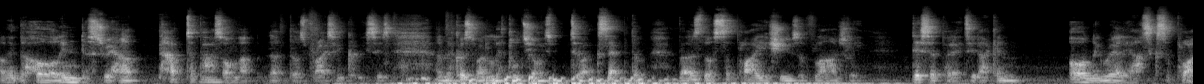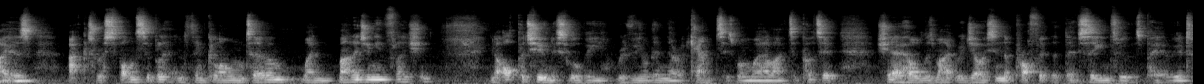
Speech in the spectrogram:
I think the whole industry had had to pass on that, that, those price increases, and the customer had little choice to accept them. But as those supply issues have largely dissipated, I can only really ask suppliers act responsibly and think long term when managing inflation. You know, opportunists will be revealed in their accounts, is one way I like to put it. Shareholders might rejoice in the profit that they've seen through this period,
